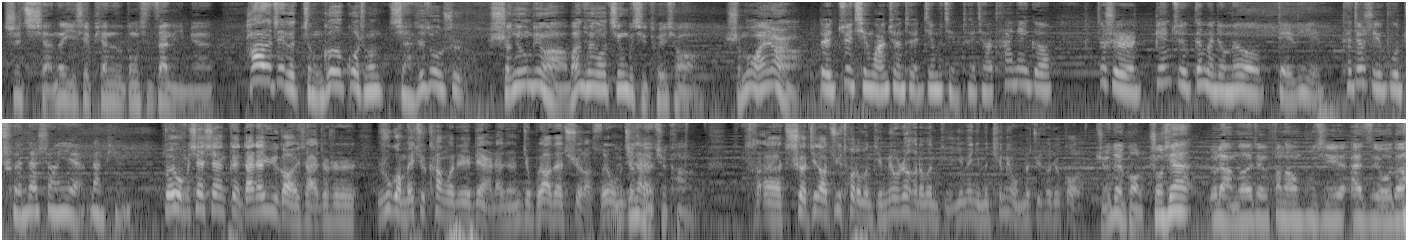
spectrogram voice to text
之前的一些片子的东西在里面。它的这个整个的过程简直就是神经病啊，完全都经不起推敲，什么玩意儿啊？对，剧情完全推经不起推敲，它那个就是编剧根本就没有给力，它就是一部纯的商业烂片。所以我们现现在给大家预告一下，就是如果没去看过这个电影的人就不要再去了。所以我们接下来去看了，呃涉及到剧透的问题没有任何的问题，因为你们听听我们的剧透就够了。绝对够了。首先有两个这个放荡不羁、爱自由的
